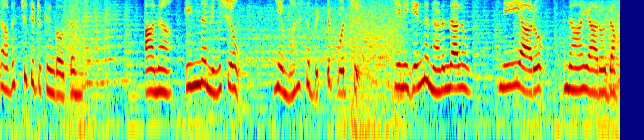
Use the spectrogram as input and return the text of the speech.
தவிச்சுக்கிட்டு இருக்கேன் கௌதம். ஆனால் இந்த நிமிஷம் என் மனசு விட்டு போச்சு. இனி என்ன நடந்தாலும் நீ யாரோ நான் யாரோ தான்.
